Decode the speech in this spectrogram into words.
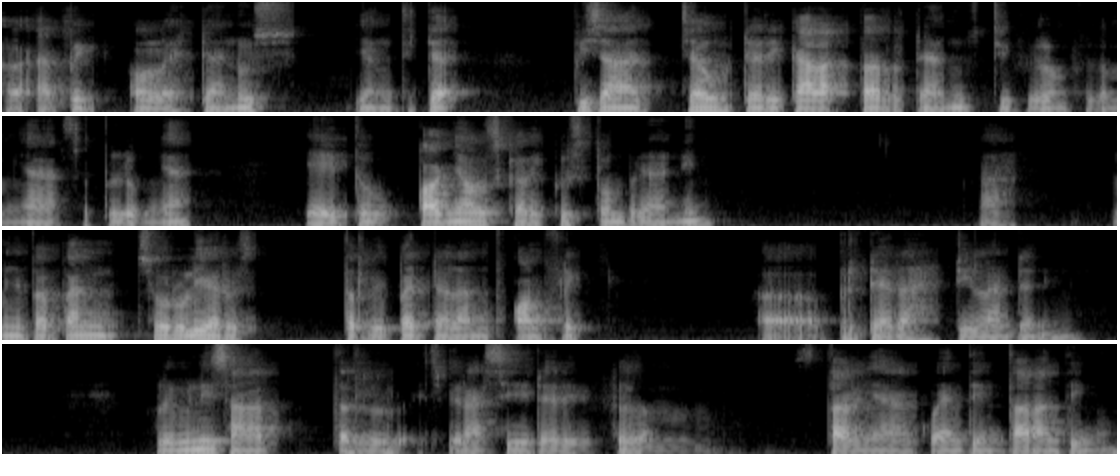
uh, epic oleh Danus yang tidak bisa jauh dari karakter Danus di film-filmnya sebelumnya yaitu konyol sekaligus pemberani. Nah, menyebabkan Suruli harus terlibat dalam konflik uh, berdarah di London ini. Film ini sangat terinspirasi dari film stylenya Quentin Tarantino,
